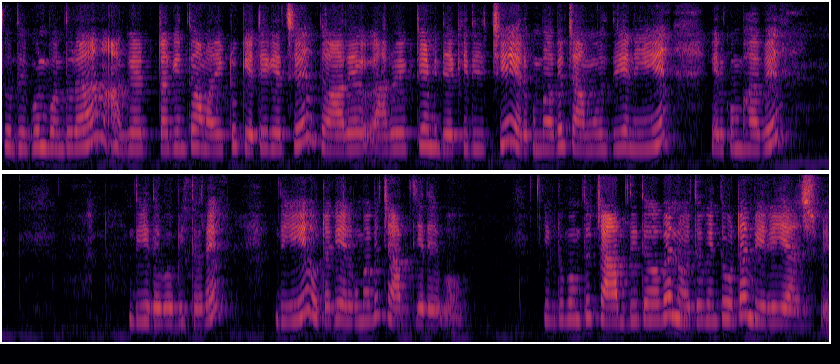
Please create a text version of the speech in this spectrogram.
তো দেখুন বন্ধুরা, আগেরটা কিন্তু আমার একটু কেটে গেছে। তো আরে আরও একটি আমি দেখিয়ে দিচ্ছি। এরকমভাবে চামচ দিয়ে নিয়ে এরকমভাবে দিয়ে দেব ভিতরে। দিয়ে ওটাকে এরকমভাবে চাপ দিয়ে দেব। একটু কিন্তু চাপ দিতে হবে, নয়তো কিন্তু ওটা বেরিয়ে আসবে।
